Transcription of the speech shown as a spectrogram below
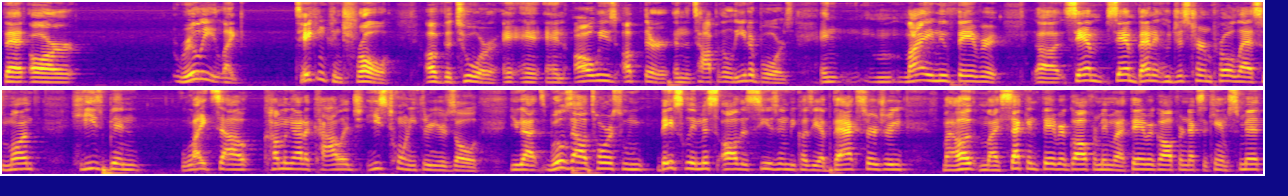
that are really like taking control of the tour and, and, and always up there in the top of the leaderboards. And my new favorite, uh, Sam Sam Bennett, who just turned pro last month, he's been lights out coming out of college. He's 23 years old. You got Will Zalatoris, who basically missed all this season because he had back surgery. My my second favorite golfer, maybe my favorite golfer next to Cam Smith,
